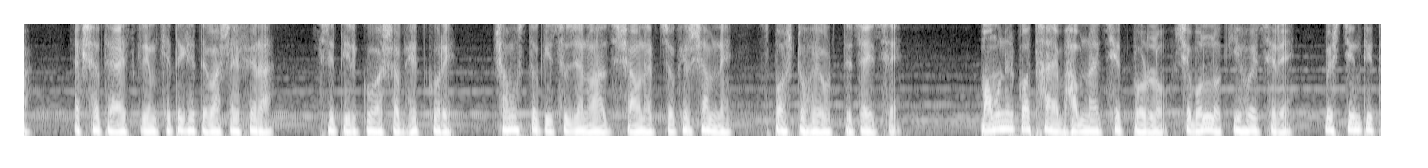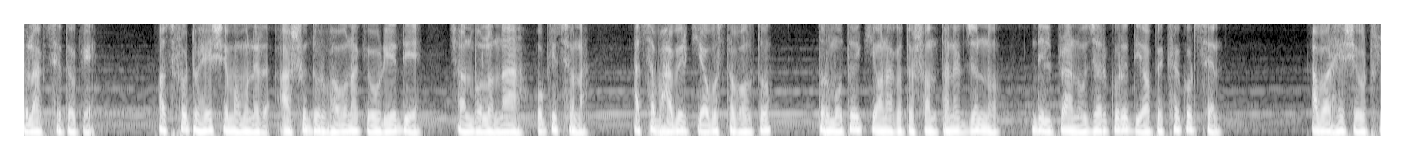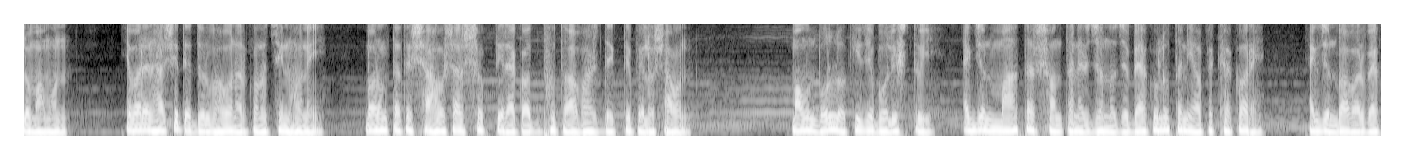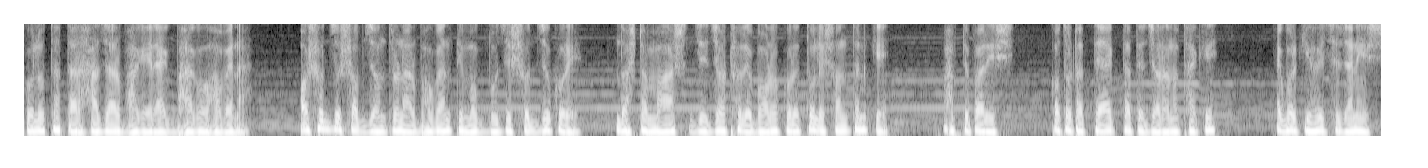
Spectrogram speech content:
একসাথে আইসক্রিম খেতে খেতে বাসায় ফেরা, স্মৃতির কুয়াশা ভেদ করে সমস্ত কিছু যেন আজ শাওনের চোখের সামনে স্পষ্ট হয়ে উঠতে চাইছে। মামুনের কথায় ভাবনায় ছেদ পড়ল। সে বলল, কি হয়েছে রে? বেশ চিন্তিত লাগছে তোকে। অস্ফুট হেসে মামুনের আশু দুর্ভাবনাকে উড়িয়ে দিয়ে শাওন বলল, না, ও কিছু না। আচ্ছা ভাবির কি অবস্থা বলতো? তোর মতোই কি অনাগত সন্তানের জন্য দিল প্রাণ উজাড় করে দিয়ে অপেক্ষা করছেন? আবার হেসে উঠল মামুন এবারের হাসিতে দুর্ভাবনার কোনো চিহ্ন নেই, বরং তাতে সাহস আর শক্তির এক অদ্ভুত আভাস দেখতে পেল শাওন। মামুন বলল, কি যে বলিস তুই? একজন মা তার সন্তানের জন্য যে ব্যাকুলতা নিয়ে অপেক্ষা করে, একজন বাবার ব্যাকুলতা তার হাজার ভাগের এক ভাগও হবে না। অসহ্য সব যন্ত্রণার ভোগান্তি মুখ বুঝে সহ্য করে দশটা মাস যে জঠরে বড় করে তোলে সন্তানকে, ভাবতে পারিস কতটা ত্যাগ তাতে জড়ানো থাকে? একবার কি হয়েছে জানিস?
